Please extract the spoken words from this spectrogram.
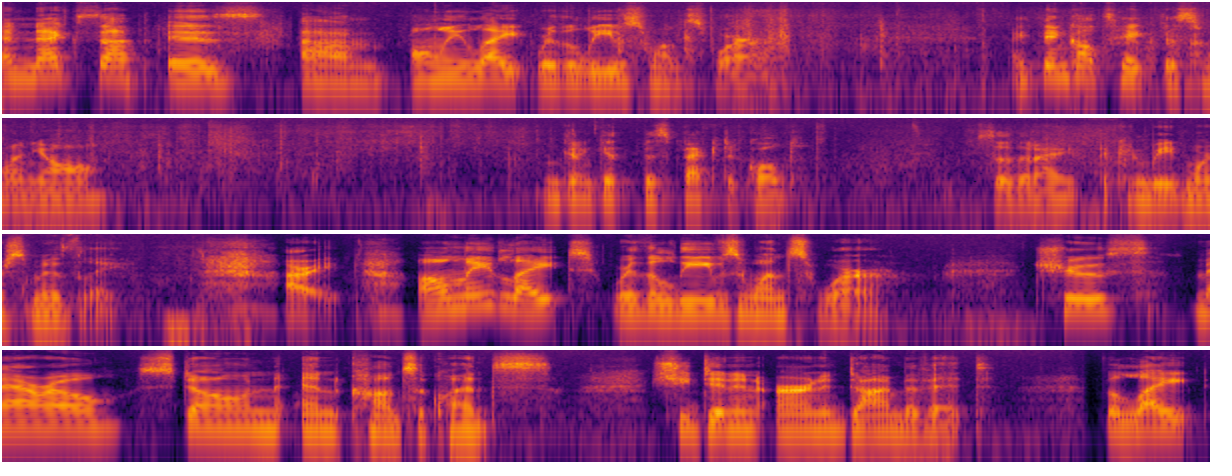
And next up is um, Only Light Where the Leaves Once Were. I think I'll take this one, y'all. I'm going to get bespectacled so that I, I can read more smoothly. All right. Only light where the leaves once were. Truth, marrow, stone, and consequence. She didn't earn a dime of it. The light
